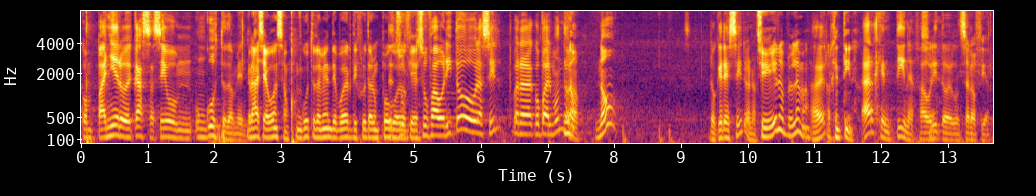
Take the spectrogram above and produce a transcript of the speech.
compañero de casa, ha sido un, gusto también. Gracias, Gonzalo. Un gusto también de poder disfrutar un poco de lo que ¿Su favorito Brasil para la Copa del Mundo? No. ¿No? ¿Lo quieres decir o no? Sí, no hay problema. A ver. Argentina. Argentina, favorito de Gonzalo Fierro.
